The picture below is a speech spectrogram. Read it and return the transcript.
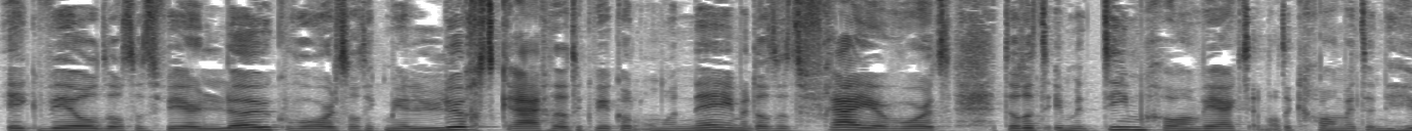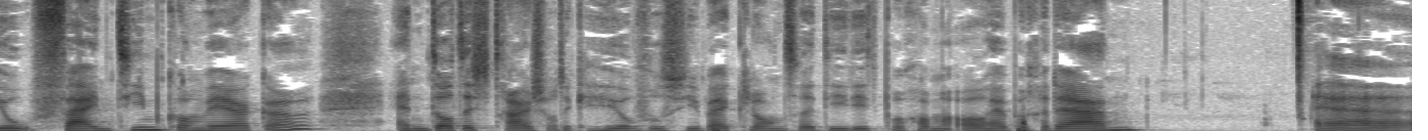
Ik wil dat het weer leuk wordt, dat ik meer lucht krijg, dat ik weer kan ondernemen, dat het vrijer wordt, dat het in mijn team gewoon werkt en dat ik gewoon met een heel fijn team kan werken. En dat is trouwens wat ik heel veel zie bij klanten die dit programma al hebben gedaan. Uh,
